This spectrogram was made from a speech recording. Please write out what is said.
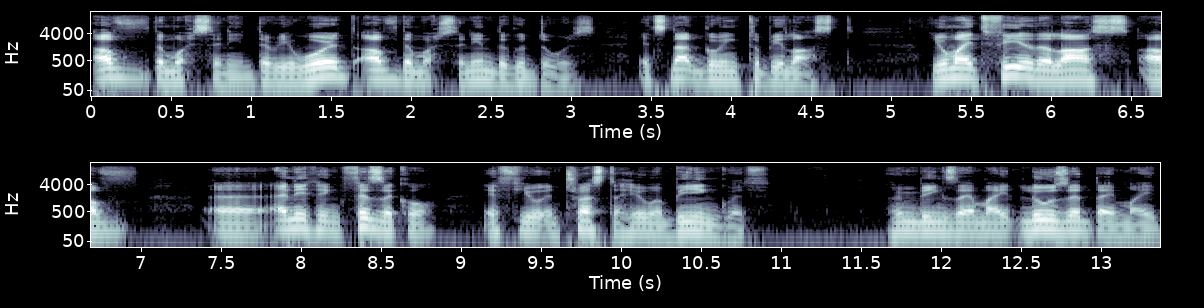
of the muhsinin, the reward of the muhsinin, the good doers. It's not going to be lost. You might fear the loss of uh, anything physical if you entrust a human being with. Human beings, they might lose it, they might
